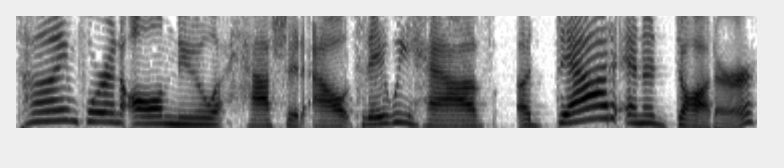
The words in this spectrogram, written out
Time for an all new hash it out. Today we have a dad and a daughter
